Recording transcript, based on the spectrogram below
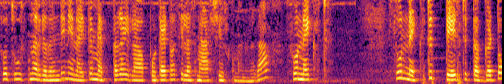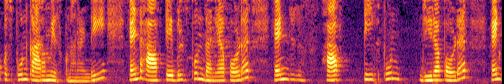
సో చూస్తున్నారు కదండి నేనైతే మెత్తగా ఇలా పొటాటోస్ ఇలా స్మాష్ చేసుకున్నాను కదా. సో నెక్స్ట్ సో నెక్స్ట్ టేస్ట్కి తగ్గట్టు ఒక స్పూన్ కారం వేసుకున్నానండి. అండ్ హాఫ్ టేబుల్ స్పూన్ ధనియా పౌడర్. అండ్ హాఫ్ టీ స్పూన్ జీరా పౌడర్. అండ్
